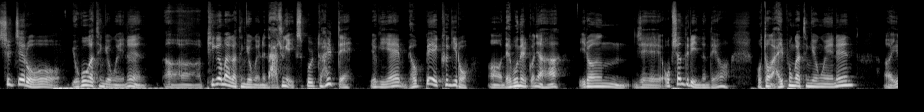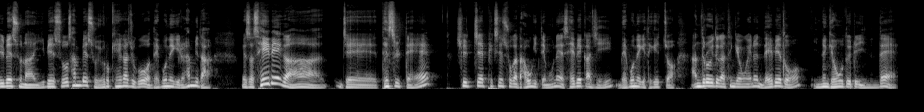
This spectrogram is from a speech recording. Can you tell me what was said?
실제로 요거 같은 경우에는 어, 피그마 같은 경우에는 나중에 익스포트 할 때 여기에 몇 배의 크기로 어, 내보낼 거냐 이런 이제 옵션들이 있는데요. 보통 아이폰 같은 경우에는 어, 1배수나 2배수, 3배수 이렇게 해가지고 내보내기를 합니다. 그래서 3배가 이제 됐을 때 실제 픽셀 수가 나오기 때문에 3배까지 내보내게 되겠죠. 안드로이드 같은 경우에는 4배도 있는 경우들이 있는데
